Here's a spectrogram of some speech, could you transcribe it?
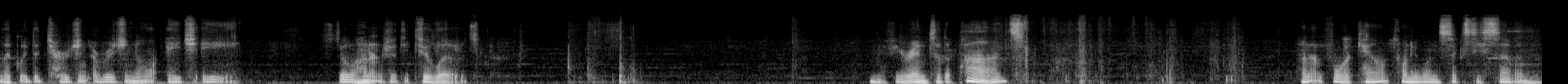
liquid detergent original HE. Still 152 loads. And if you're into the pods, 104 count, 2167.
